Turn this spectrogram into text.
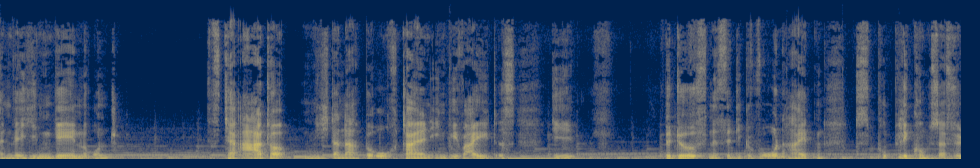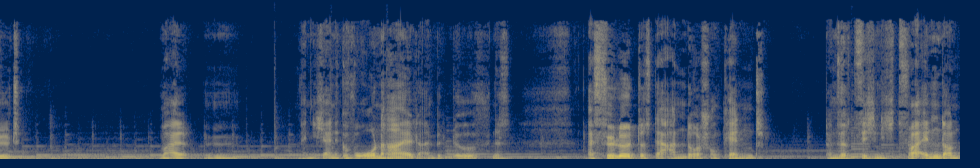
wenn wir hingehen und das Theater nicht danach beurteilen, inwieweit es die Bedürfnisse, die Gewohnheiten des Publikums erfüllt. Weil hm, wenn ich eine Gewohnheit, ein Bedürfnis erfülle, das der andere schon kennt, dann wird sich nichts verändern.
